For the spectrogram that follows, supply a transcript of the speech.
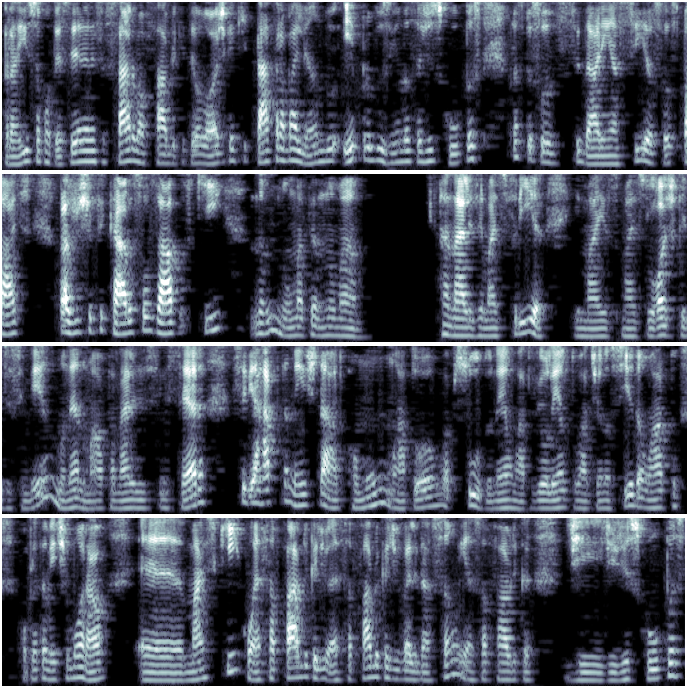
Para isso acontecer é necessário uma fábrica teológica que está trabalhando e produzindo essas desculpas para as pessoas se darem a si, a seus pares, para justificar os seus atos que, numa, numa análise mais fria e mais, mais lógica de si mesmo, né, numa autoanálise sincera, seria rapidamente dado como um ato absurdo, né, um ato violento, um ato genocida, um ato completamente imoral, é, mas que com essa fábrica de, essa fábrica de validação e essa fábrica de, de desculpas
